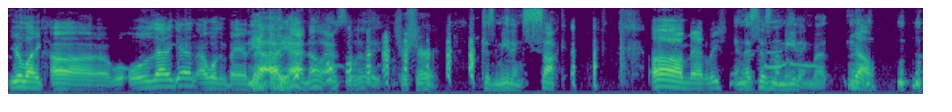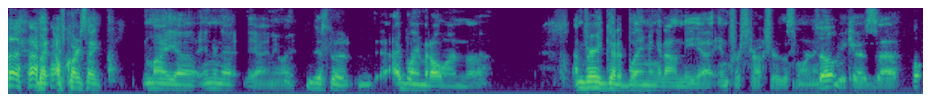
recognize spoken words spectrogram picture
you're like, uh, what was that again? I wasn't paying attention. yeah yeah no absolutely for sure because meetings suck Oh man, at least and this isn't a meeting but no. But of course I my uh internet yeah anyway just the I blame it all on the I'm very good at blaming it on the uh, infrastructure this morning So- because uh, Oh.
